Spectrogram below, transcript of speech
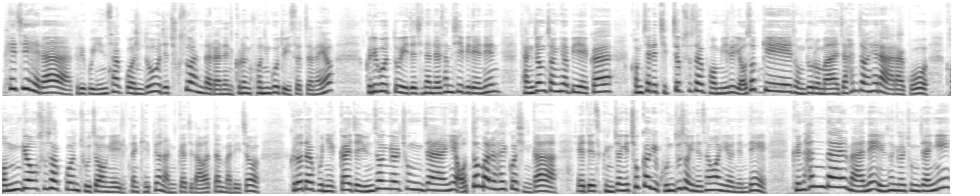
폐지해라. 그리고 인사권도 이제 축소한다라는 그런 권고도 있었잖아요. 그리고 또 이제 지난달 30일에는 당정청 협의회가 검찰의 직접 수사 범위를 6개 정도로만 이제 한정해라라고 검경 수사권 조정에 일단 개편안까지 나왔 단 말이죠. 그러다 보니까 이제 윤석열 총장이 어떤 어떤 말을 할 것인가에 대해서 굉장히 촉각이 곤두서 있는 상황이었는데 근 한 달 만에 윤석열 총장이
